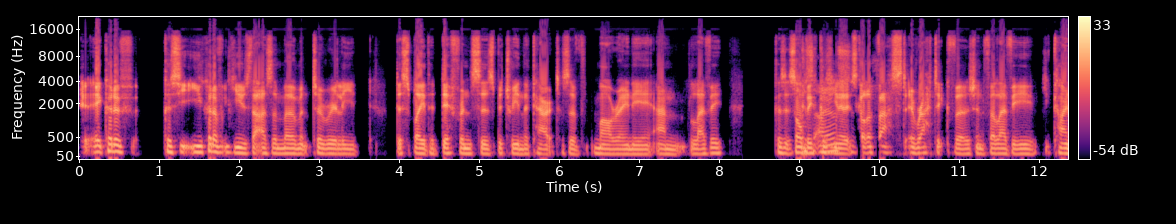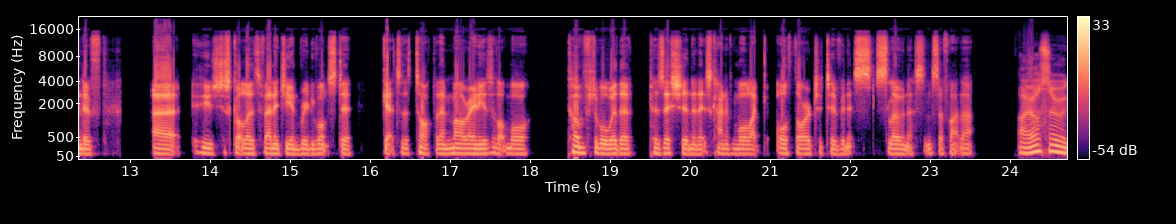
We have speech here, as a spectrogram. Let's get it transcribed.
It, it could have because you, you could have used that as a moment to really display the differences between the characters of Ma Rainey and Levee. Because it's obvious, because you know it's got a fast, erratic version for Levee. You kind of uh, who's just got loads of energy and really wants to get to the top, and then Ma Rainey is a lot more comfortable with a position, and it's kind of more like authoritative in its slowness and stuff like that. I also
